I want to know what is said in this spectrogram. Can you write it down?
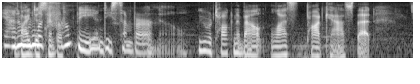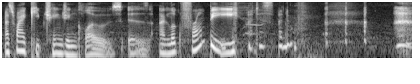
Yeah, I don't want to look December. frumpy in December. No. We were talking about last podcast that that's why I keep changing clothes is I look frumpy. I just I don't.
